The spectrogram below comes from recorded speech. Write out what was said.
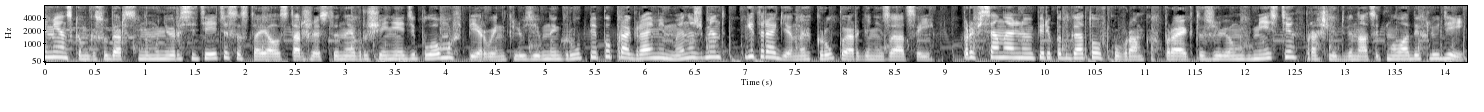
Тюменском государственном университете состоялось торжественное вручение дипломов первой инклюзивной группе по программе «Менеджмент гетерогенных групп и организаций». Профессиональную переподготовку в рамках проекта «Живем вместе» прошли 12 молодых людей.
